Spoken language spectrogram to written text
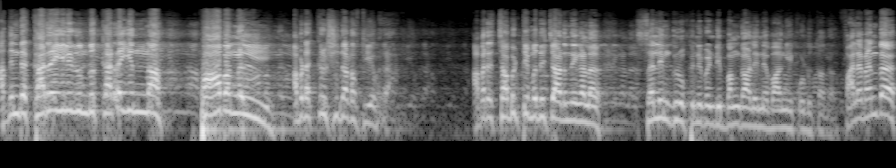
അതിന്റെ കരയിലിരുന്ന് കരയുന്ന പാവങ്ങൾ അവിടെ കൃഷി നടത്തിയവരാണ്. അവരെ ചവിട്ടി മതിച്ചാണ് നിങ്ങൾ സലിം ഗ്രൂപ്പിന് വേണ്ടി ബംഗാളിനെ വാങ്ങിക്കൊടുത്തത്. ഫലം എന്ത്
